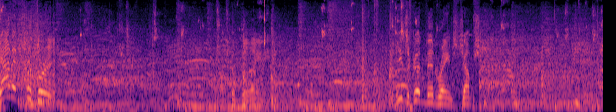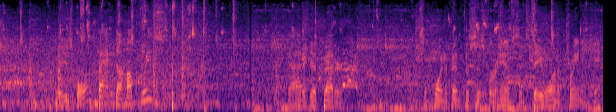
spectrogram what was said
Got it for three. Malcolm Delaney. He's a good mid-range jump shot. Bazemore back to Humphries. Got to get better. It's a point of emphasis for him since day one of training camp.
